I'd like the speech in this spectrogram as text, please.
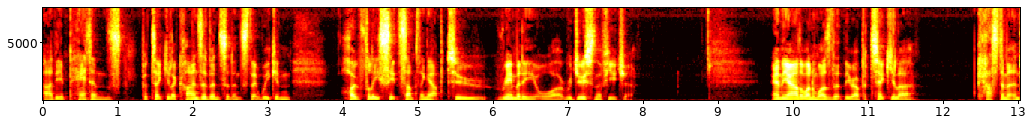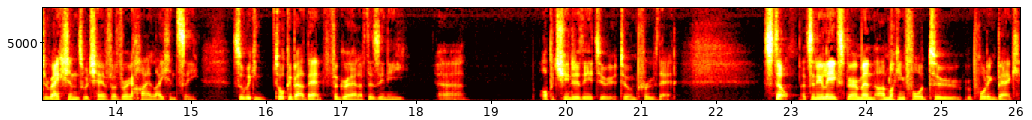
Are there patterns, particular kinds of incidents that we can hopefully set something up to remedy or reduce in the future? And the other one was that there are particular customer interactions which have a very high latency. So we can talk about that, figure out if there's any uh, opportunity there to, to improve that. Still, it's an early experiment. I'm looking forward to reporting back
